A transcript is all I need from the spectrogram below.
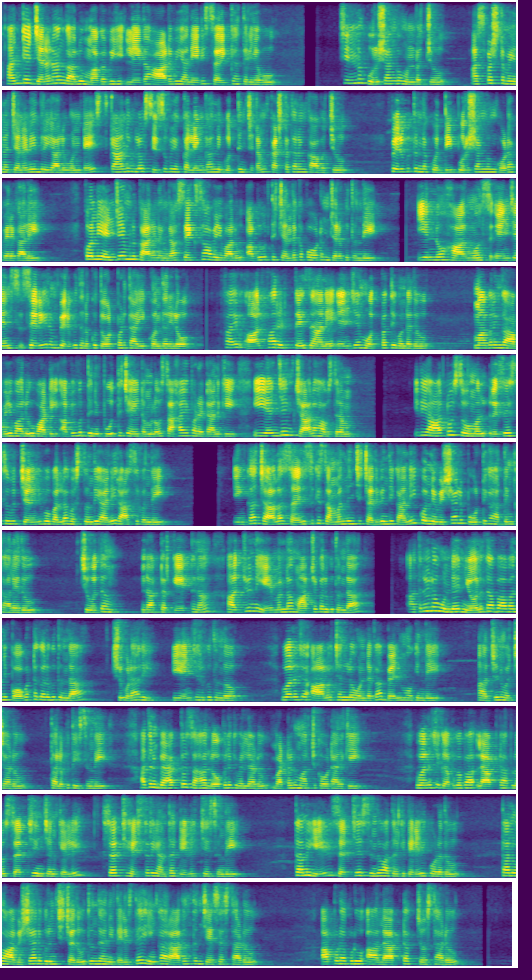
అంటే జననాంగాలు మగవి లేదా ఆడవి అనేది సరిగ్గా తెలియవు. చిన్న పురుషాంగం ఉండొచ్చు. అస్పష్టమైన జననేంద్రియాలు ఉంటే స్కానింగ్లో శిశువు యొక్క లింగాన్ని గుర్తించటం కష్టతరం కావచ్చు. పెరుగుతున్న కొద్దీ పురుషాంగం కూడా పెరగాలి. కొన్ని ఎంజైముల కారణంగా సెక్స్ అవయవాలు అభివృద్ధి చెందకపోవటం జరుగుతుంది. ఎన్నో హార్మోన్స్ ఎంజైమ్స్ శరీరం పెరుగుదలకు తోడ్పడతాయి కొందరిలో. ఫైవ్ ఆల్ఫా రిడ్తేజ్ అనే ఎంజైమ్ ఉత్పత్తి ఉండదు. మగలింగ అవయవాలు వాటి అభివృద్ధిని పూర్తి చేయటంలో సహాయపడటానికి ఈ ఎంజైమ్ చాలా అవసరం. ఇది ఆటోసోమల్ రిసెసివ్ జన్యువు వల్ల వస్తుంది అని రాసి ఉంది. ఇంకా చాలా సైన్స్కి సంబంధించి చదివింది కానీ కొన్ని విషయాలు పూర్తిగా అర్థం కాలేదు. చూద్దాం. డాక్టర్ కీర్తన అర్జున్ని ఏమన్నా మార్చగలుగుతుందా? అతనిలో ఉండే న్యూనతాభావాన్ని పోగొట్టగలుగుతుందా? చూడాలి ఏం జరుగుతుందో. వనజ ఆలోచనలో ఉండగా బెల్ మోగింది. అర్జున్ వచ్చాడు తలుపు తీసింది. అతని బ్యాగ్తో సహా లోపలికి వెళ్ళాడు బట్టలు మార్చుకోవటానికి. వనజ గబగబా ల్యాప్టాప్లో సెర్చ్ ఇంజన్కి వెళ్ళి సెర్చ్ హిస్టరీ అంతా డిలీట్ చేసింది. తను ఏది సెర్చ్ చేసిందో అతనికి తెలియకూడదు. తను ఆ విషయాల గురించి చదువుతుంది అని తెలిస్తే ఇంకా రాదంతం చేసేస్తాడు. అప్పుడప్పుడు ఆ ల్యాప్టాప్ చూస్తాడు.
